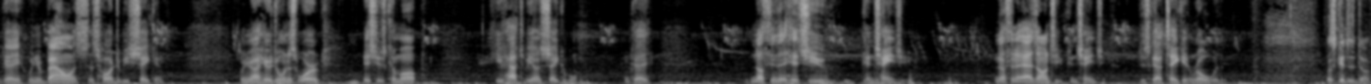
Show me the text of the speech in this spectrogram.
Okay, when you're balanced, it's hard to be shaken. When you're out here doing this work, issues come up, you have to be unshakable. Okay? Nothing that hits you can change you. Nothing that adds on to you can change you. Just got to take it and roll with it. Let's get this done.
